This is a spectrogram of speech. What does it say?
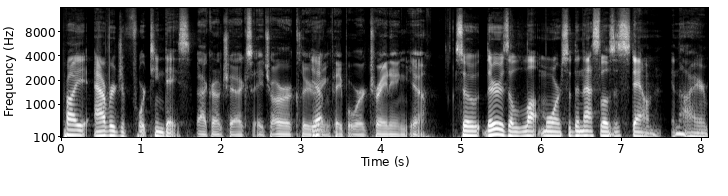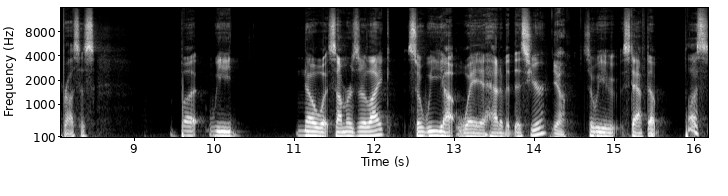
probably average of 14 days. Background checks, HR, clearing, paperwork, training. Yeah. So there is a lot more. So then that slows us down in the hiring process. But we know what summers are like. So we got way ahead of it this year. Yeah. So we staffed up. Plus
